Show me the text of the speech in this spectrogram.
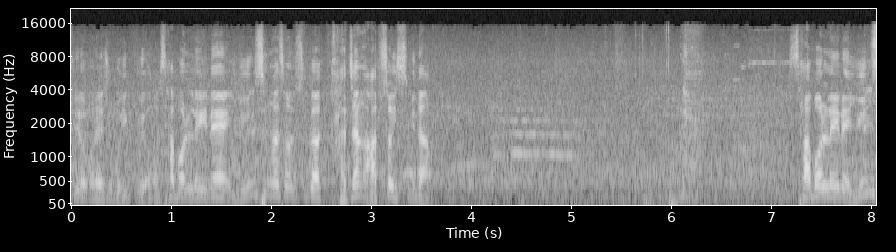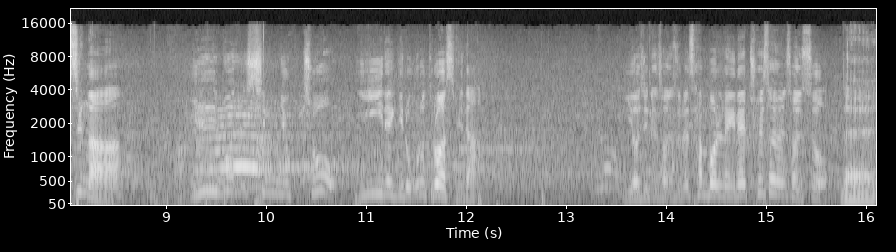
수영을 해주고 있고요. 4번 레인의 윤승아 선수가 가장 앞서 있습니다. 4번 레인의 윤승아 1분 16초 21의 기록으로 들어왔습니다. 이어지는 선수는 3번 레인의 최서윤 선수 네,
